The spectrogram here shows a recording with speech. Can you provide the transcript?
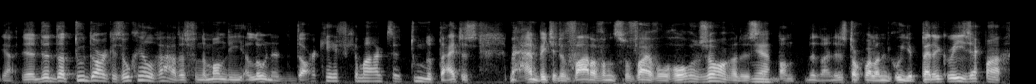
Ja, dat, Too Dark is ook heel raar. Dat is van de man die Alone in the Dark heeft gemaakt eh, toen de tijd. Dus maar een beetje de vader van het survival horror genre. Dus Ja. dan, dan is toch wel een goede pedigree, zeg maar.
